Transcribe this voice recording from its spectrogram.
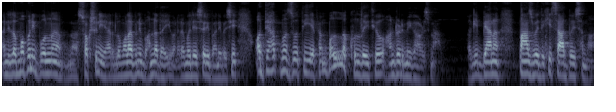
अनि ल म पनि बोल्न सक्छु नि यार ल मलाई पनि भन्न दाइ भनेर मैले यसरी भनेपछि अध्यात्म ज्योति एफएम बल्ल खुल्दै थियो हन्ड्रेड मेगा हर्समा अघि बिहान पाँच बजीदेखि सात बजीसम्म।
